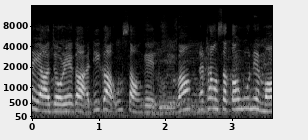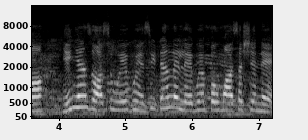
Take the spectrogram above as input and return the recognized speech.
200ကျော်တဲ့ကအဓိကဥဆောင်ခဲ့သူတွေပါ2013ခုနှစ်မှာငင်းညမ်းစွာစုဝေးခွင့်စီတန်းလက်လဲခွင့်ပုံမှာ18နဲ့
